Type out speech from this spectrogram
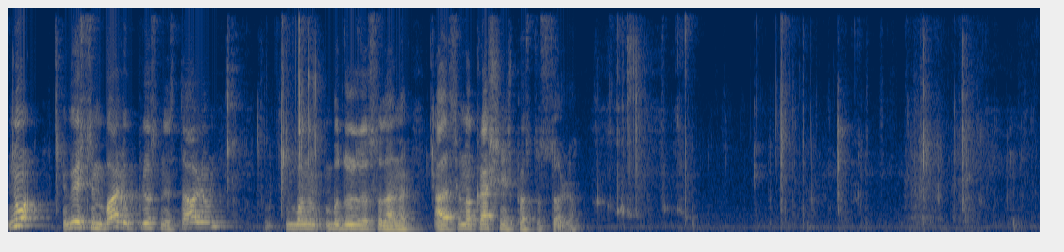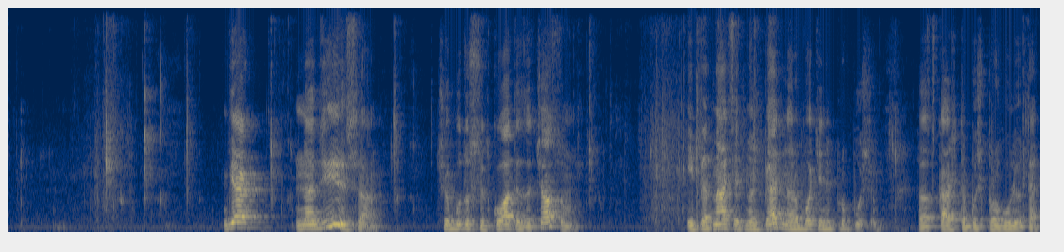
Ну, 8 балів плюс не ставлю, бо, дуже засолене. Але все одно краще, ніж просто з Я надіюся, що буду слідкувати за часом. І 15.05 на роботі не пропущу. Зараз скажете, будеш прогулювати.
